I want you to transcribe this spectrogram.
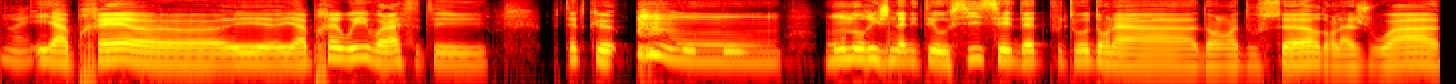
Ouais. Et après, euh, et, et après, oui, voilà, c'était peut-être que mon, mon, originalité aussi, c'est d'être plutôt dans la, douceur, dans la joie.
